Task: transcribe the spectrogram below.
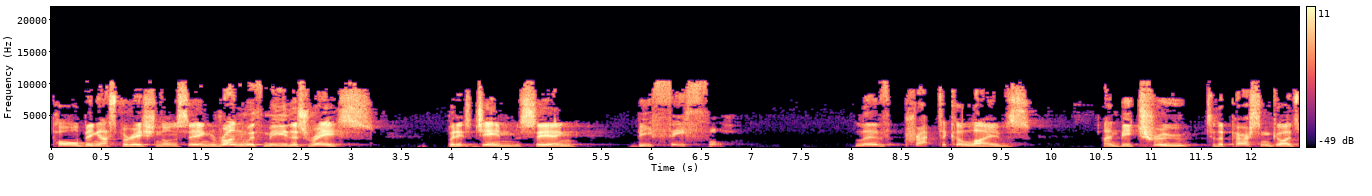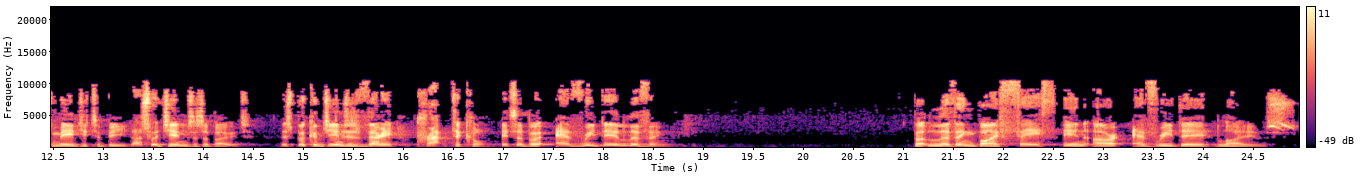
Paul being aspirational and saying, Run with me this race. But it's James saying, Be faithful. Live practical lives and be true to the person God's made you to be. That's what James is about. This book of James is very practical, it's about everyday living but living by faith in our everyday lives.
